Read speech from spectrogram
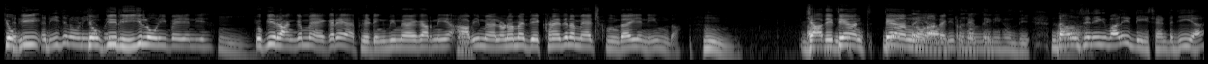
ਕਿਉਂਕਿ ਆ ਕਿਉਂਕਿ ਰੀਝ ਲਾਉਣੀ ਪੈ ਜਾਂਦੀ ਹੈ। ਕਿਉਂਕਿ ਰੰਗ ਮੈਂ ਕਰਿਆ ਫਿਟਿੰਗ ਵੀ ਮੈਂ ਕਰਨੀ ਹੈ ਆ ਵੀ ਮੈਂ ਲਾਉਣਾ ਮੈਂ ਦੇਖਣਾ ਇਹਦੇ ਨਾਲ ਮੈਚ ਹੁੰਦਾ ਜਾਂ ਨਹੀਂ ਹੁੰਦਾ। ਹੂੰ। ਜ਼ਿਆਦਾ ਧਿਆਨ ਧਿਆਨ ਲਾਉਣਾ ਟਰੈਕਟਰ ਦੇ ਤਸੱਲੀ ਨਹੀਂ ਹੁੰਦੀ। ਡਾਊਨ ਸੀਲਿੰਗ ਵਾਲੀ ਡੀਸੈਂਟ ਜੀ ਆ।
